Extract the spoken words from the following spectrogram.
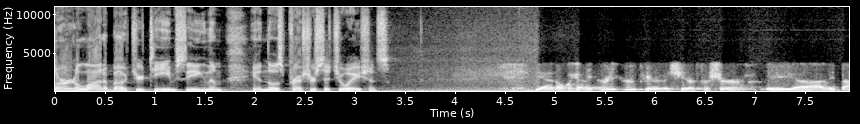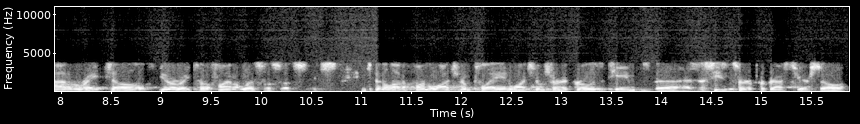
learn a lot about your team seeing them in those pressure situations. Yeah, no, we got a great group here this year for sure. They uh, they battled right till you know right till the final whistle. So it's it's it's been a lot of fun watching them play and watching them sort of grow as a team as the as the season sort of progressed here. So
